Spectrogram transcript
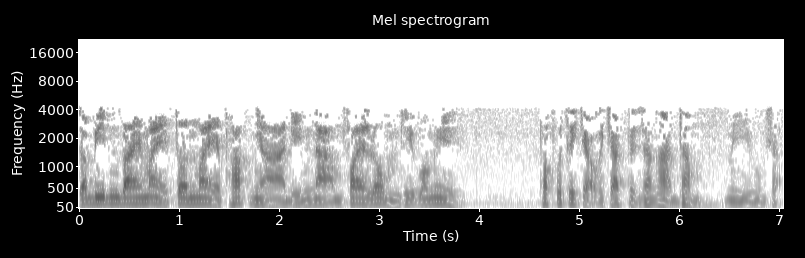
กระบินใบไม้ต้นไม้พักหญ้าดินน้ำไฟล่มที่ว่ามีพระพุทธเจ้าจัดเป็นสังขารถ้ำมีอยู่สัก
